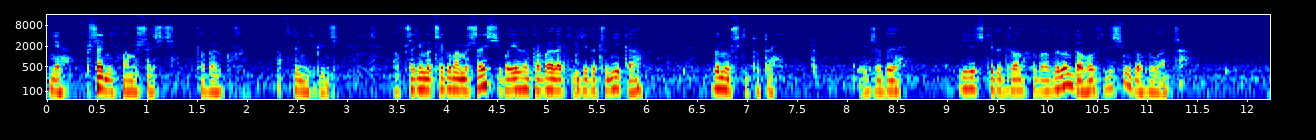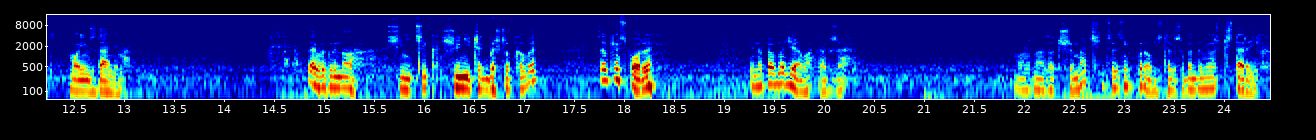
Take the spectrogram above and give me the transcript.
Nie, w przednich mamy 6 kabelków, a w tylnych 5. A w przednim dlaczego mamy 6? Bo jeden kabelek idzie do czujnika, do nóżki tutaj. I żeby wiedzieć kiedy dron chyba wylądował, wtedy się mi go wyłącza. Moim zdaniem. Tak wygląda silniczek, silniczek bezszczotkowy. Całkiem spory. I na pewno działa, także można zatrzymać i coś z nich porobić. Także będę miał aż 4 ich.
